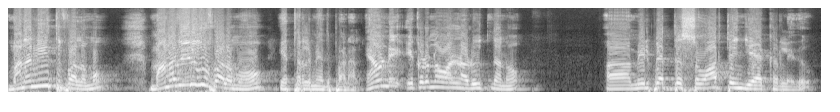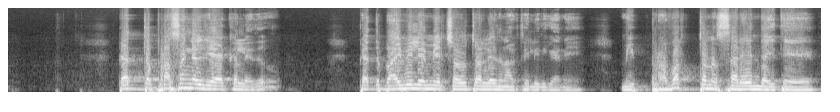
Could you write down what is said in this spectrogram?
మన నీతి ఫలము మన వెలుగు ఫలము ఇతరుల మీద పడాలి. ఏమండి ఇక్కడున్న వాళ్ళని అడుగుతున్నాను. మీరు పెద్ద స్వార్థం చేయక్కర్లేదు. పెద్ద ప్రసంగాలు చేయక్కర్లేదు. పెద్ద బైబిల్ ఏం మీరు చదువుతారు లేదో నాకు తెలియదు కానీ మీ ప్రవర్తన సరైనదైతే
